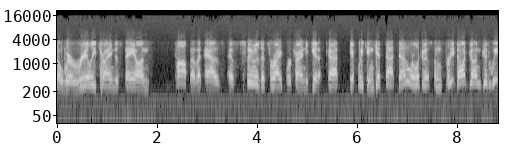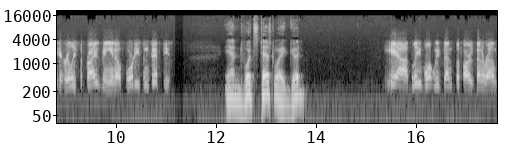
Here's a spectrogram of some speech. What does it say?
so we're really trying to stay on top of it as as soon as it's ripe. We're trying to get it cut. If we can get that done, we're looking at some pretty doggone good wheat. It really surprised me, you know, 40s and 50s. And what's test weight? Good? Yeah, I believe what we've done so far has been around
